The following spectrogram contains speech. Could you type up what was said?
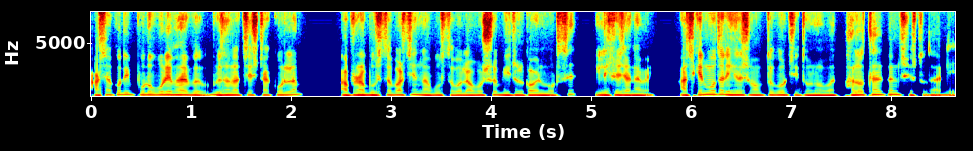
আশা করি পুরোপুরিভাবে বোঝানোর চেষ্টা করলাম। আপনারা বুঝতে পারছেন, না বুঝতে পারলে অবশ্যই ভিডিওর কমেন্ট বক্সে লিখে জানাবেন। আজকের মতো এখানে সমাপ্ত করছি, ধন্যবাদ। ভালো থাকবেন, সুস্থ থাকবে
